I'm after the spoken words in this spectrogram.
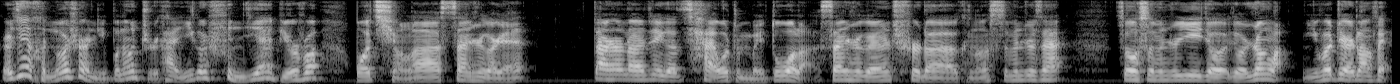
而且很多事儿你不能只看一个瞬间。比如说，我请了三十个人，但是呢，这个菜我准备多了，三十个人吃的可能四分之三，最后四分之一就就扔了。你说这是浪费？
